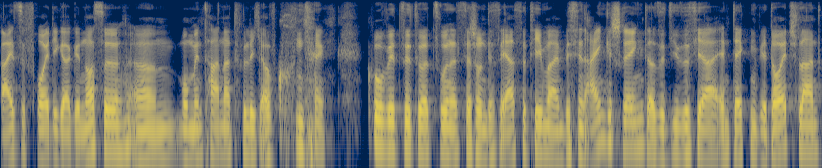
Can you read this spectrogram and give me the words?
reisefreudiger Genosse. Ähm, momentan natürlich aufgrund der Covid-Situation ist ja schon das erste Thema ein bisschen eingeschränkt. Also dieses Jahr entdecken wir Deutschland,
